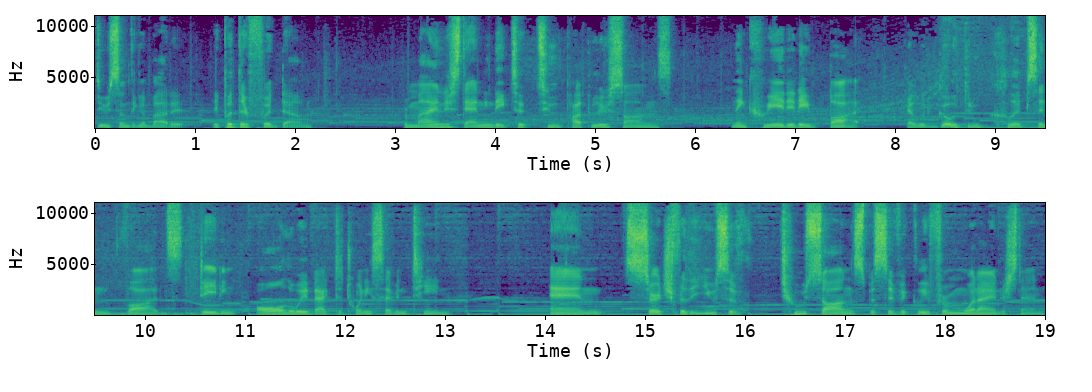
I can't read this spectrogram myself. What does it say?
do something about it. They put their foot down. From my understanding, they took two popular songs and then created a bot that would go through clips and VODs dating all the way back to 2017 and search for the use of two songs specifically, from what I understand.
